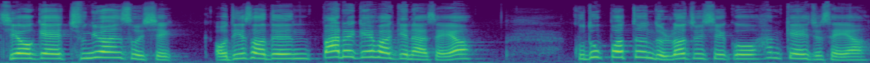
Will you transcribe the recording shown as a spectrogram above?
지역의 중요한 소식 어디서든 빠르게 확인하세요. 구독 버튼 눌러주시고 함께 해 주세요.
